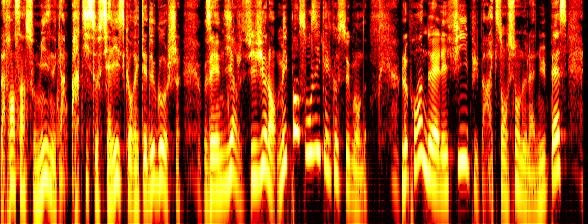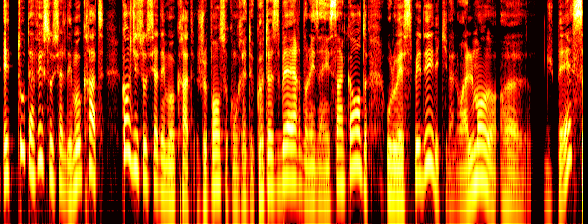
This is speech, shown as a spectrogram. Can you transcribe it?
la France insoumise n'est qu'un parti socialiste qui aurait été de gauche. Vous allez me dire, je suis violent, mais pensons-y quelques secondes. Le programme de LFI, puis par extension de la NUPES, est tout à fait social-démocrate. Quand je dis social-démocrate, je pense au congrès de Gottesberg dans les années 50, où le SPD, l'équivalent allemand euh, du PS,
